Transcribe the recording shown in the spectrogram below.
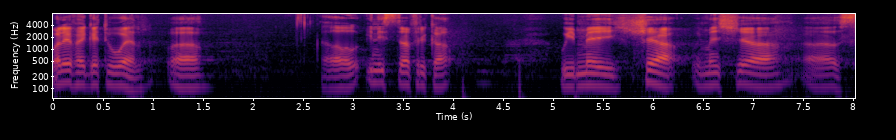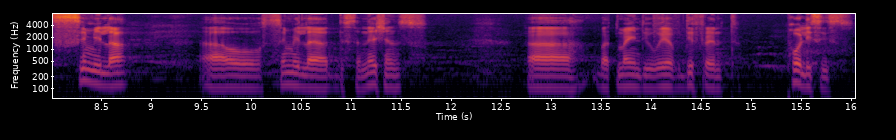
Well, if I get well, uh, uh, in East Africa, we may share, we may share uh, similar uh, or similar destinations, uh, but mind you, we have different policies.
